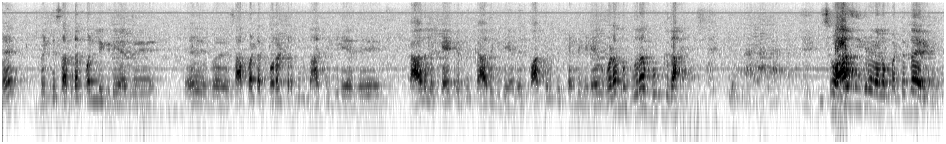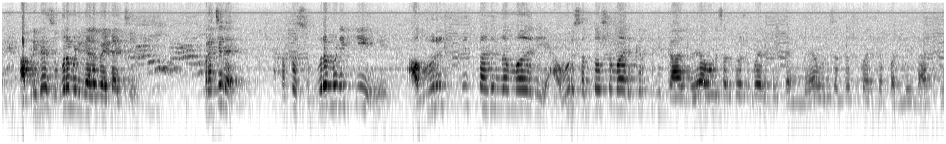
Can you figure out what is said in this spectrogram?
அஹ் சாப்பிட பல்லு கிடையாது. சாப்பாட்டை புரட்டுறதுக்கு நாக்கு கிடையாது. காதுல கேட்கறதுக்கு காது கிடையாது பார்க்கறதுக்கு கண்ணு கிடையாது. உடம்பு பூரா மூக்கு தான் சுவாசிக்கிற வேலை மட்டும்தான் இருக்கு. அப்படின்னா சுப்பிரமணி நிலைமை என்னாச்சு பிரச்சனை. அப்ப சுப்பிரமணிக்கு அவருக்கு தகுந்த மாதிரி அவரு சந்தோஷமா இருக்கிறதுக்கு காது அவரு சந்தோஷமா இருக்க கண்ணு அவரு சந்தோஷமா இருக்க பல்லு நாக்கு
